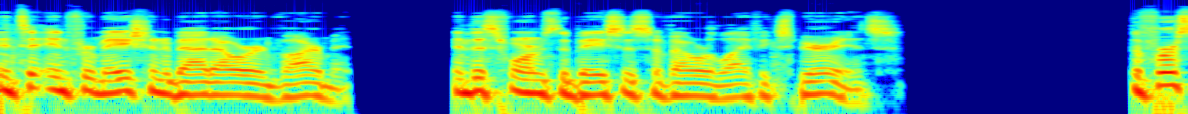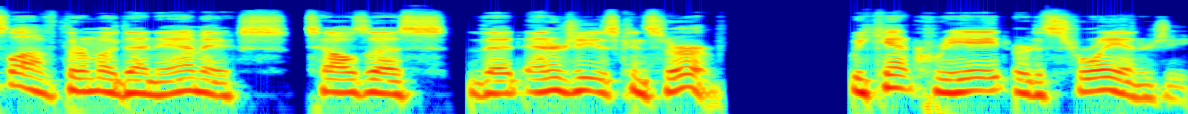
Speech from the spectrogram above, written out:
into information about our environment. And this forms the basis of our life experience. The first law of thermodynamics tells us that energy is conserved. We can't create or destroy energy.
